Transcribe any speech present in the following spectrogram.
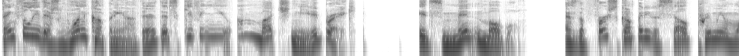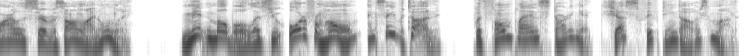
Thankfully, there's one company out there that's giving you a much needed break. It's Mint Mobile. As the first company to sell premium wireless service online only, Mint Mobile lets you order from home and save a ton with phone plans starting at just $15 a month.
